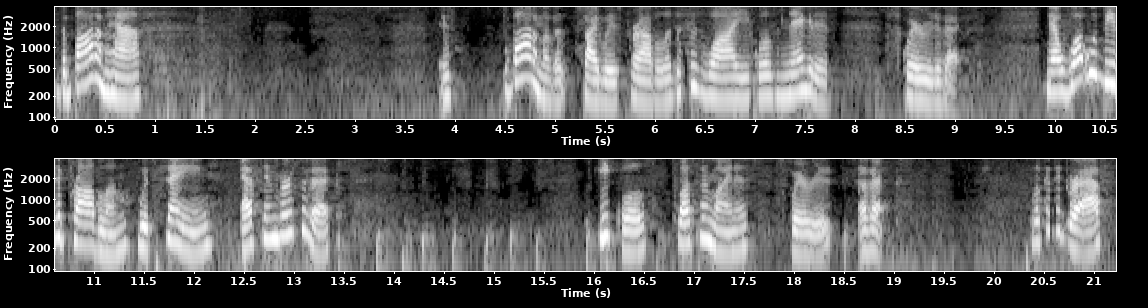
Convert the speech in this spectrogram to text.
The bottom half is the bottom of a sideways parabola. This is y equals negative square root of x. Now, what would be the problem with saying f inverse of x equals plus or minus square root of x? Look at the graph.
